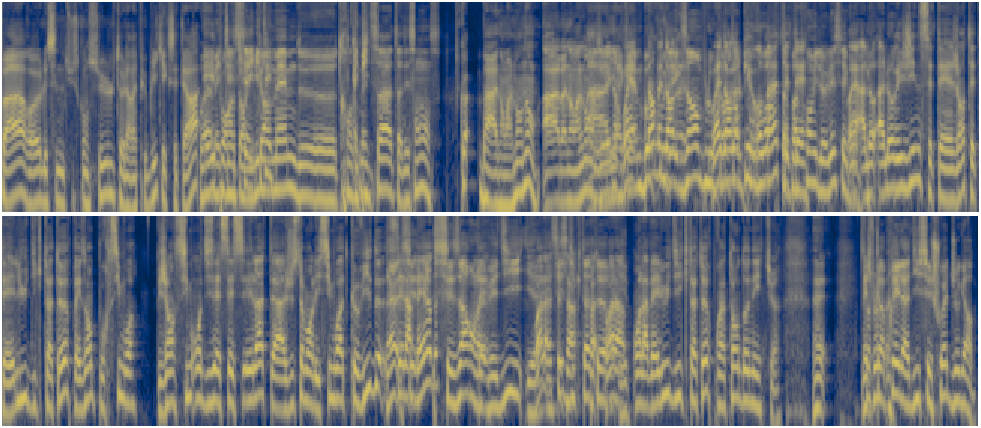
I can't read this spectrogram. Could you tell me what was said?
par euh, le Senatus Consulte, la République, etc. Ouais, et mais pour un temps limité. quand même de Et transmettre puis- ça à ta descendance. Quoi? Bah normalement non. Ah bah normalement. Ah, désolé, il y a non. quand Ouais, même beaucoup mais dans le- d'exemples où ouais, quand dans t'as le l'Empire pouvoir, romain, t'as pas trop envie de le laisser. Ouais, quoi. à l'origine, c'était genre, t'étais élu dictateur, par exemple, pour six mois. Puis genre, six- on disait, c'est là, t'as justement les six mois de Covid, Ouais, c'est la merde. César, on l'avait dit, il Voilà, était dictateur. Voilà, Et- on l'avait élu dictateur pour un temps donné, tu vois. Mais Sauf je qu'après, il a dit c'est chouette, je garde.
